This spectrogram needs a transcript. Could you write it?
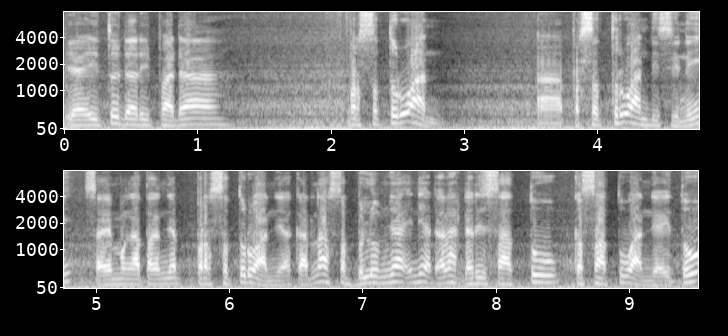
yaitu daripada perseteruan. Uh, perseteruan di sini saya mengatakannya perseteruan ya karena sebelumnya ini adalah dari satu kesatuan yaitu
